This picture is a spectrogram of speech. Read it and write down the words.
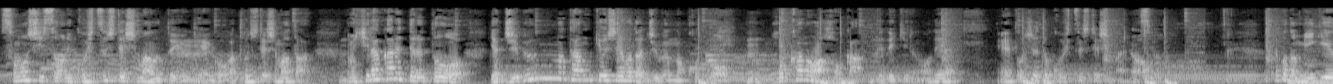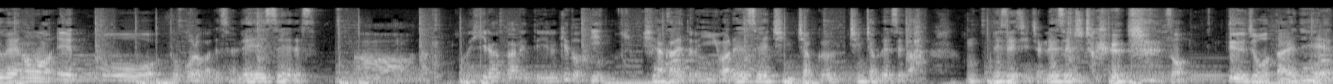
その思想に固執してしまうという傾向が閉じてしまうとでも開かれてるといや自分の探求してることは自分のこと。他のは他でできるので、えー、閉じると固執してしまいますよ。で、この右上の、えー、っと、ところがですね、冷静です。ああ、なるほどね。開かれているけど、陰の開かれてる陰は冷静沈着、沈着冷静か。ん？冷静沈着。冷静沈着。そう。っていう状態で、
